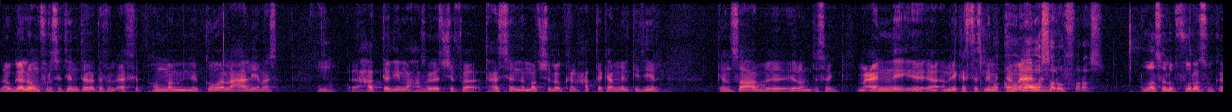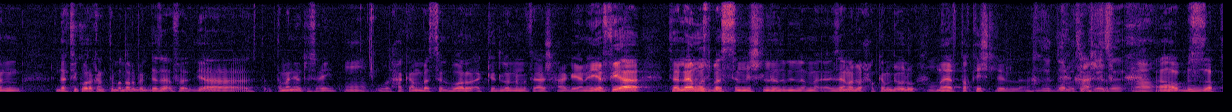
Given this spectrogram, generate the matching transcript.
لو جالهم فرصتين ثلاثة في الآخر هم من القوة العالية مثلا. مم. حتى دي ما حصلتش. فتحس إن الماتش لو كان حتى كمل كتير كان صعب إيران تسجل. مع إن أمريكا استسلمت هم تماما. وصلوا بفرص. وصلوا بفرص وكان ده في كورة كانت تبقى ضربة جزاء في الدقيقة 98 مم. والحكم بس الفار أكد له إن ما فيهاش حاجة. يعني هي فيها تلامس بس مش لل- زي ما الحكام بيقولوا ما يرتقيش لل ضربه الجزاء. آه. آه بالظبط.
